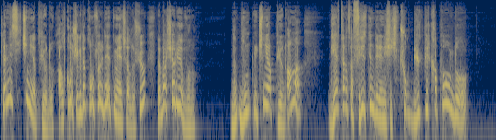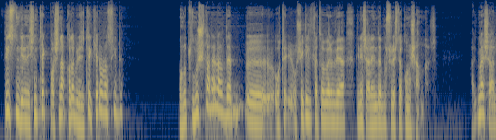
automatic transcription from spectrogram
Kendisi için yapıyordu. Halkı o şekilde konsolide etmeye çalışıyor ve başarıyor bunu. Bu, bunun için yapıyordu ama diğer taraftan Filistin direnişi için çok büyük bir kapı oldu o. Filistin direnişinin tek başına kalabileceği tek yer orasıydı. Unutmuşlar herhalde e, o, te- o şekilde fetva veren veya direniş aleyhinde bu süreçte konuşanlar. Halil Meşal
